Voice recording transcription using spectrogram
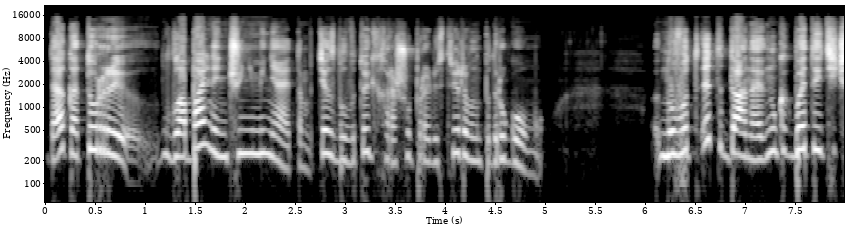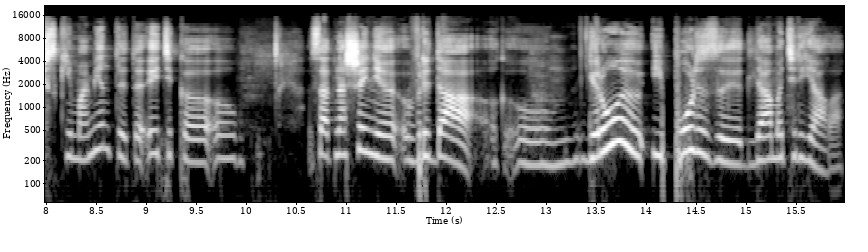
да, который глобально ничего не меняет. Там текст был в итоге хорошо проиллюстрирован по-другому. Но вот это, да, ну как бы это этические моменты, это этика э, соотношение вреда э, герою и пользы для материала.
